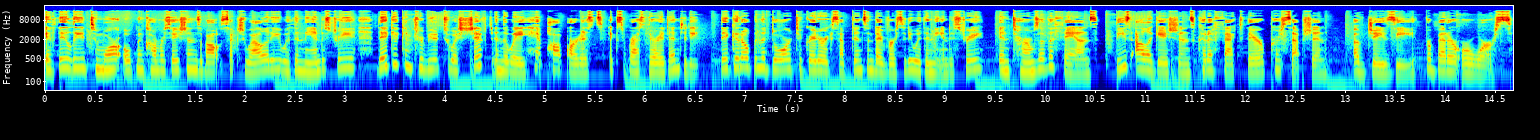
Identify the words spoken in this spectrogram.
If they lead to more open conversations about sexuality within the industry, they could contribute to a shift in the way hip hop artists express their identity. They could open the door to greater acceptance and diversity within the industry. In terms of the fans, these allegations could affect their perception of Jay Z, for better or worse.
